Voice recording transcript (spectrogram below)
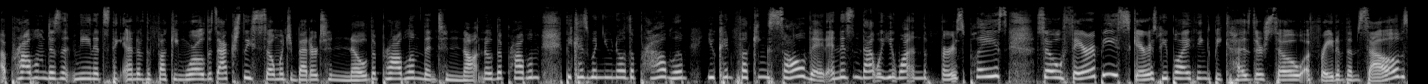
A problem doesn't mean it's the end of the fucking world. It's actually so much better to know the problem than to not know the problem because when you know the problem, you can fucking solve it. And isn't that what you want in the first place? So therapy scares people, I think, because they're so afraid of themselves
